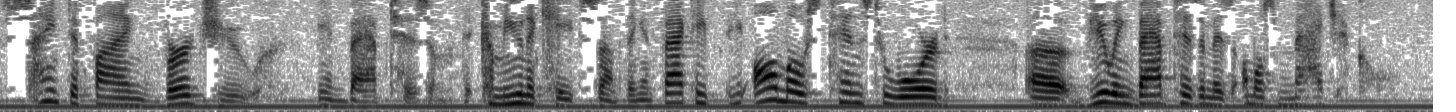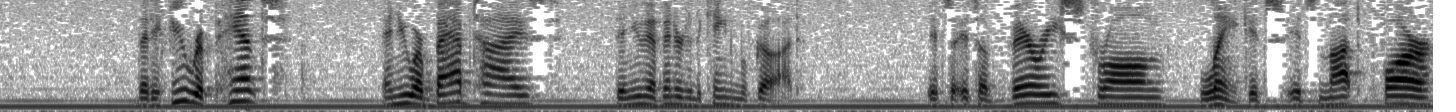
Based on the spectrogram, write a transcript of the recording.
sanctifying virtue in baptism that communicates something. In fact, he, he almost tends toward uh, viewing baptism as almost magical that if you repent and you are baptized, then you have entered into the kingdom of God. It's a, it's a very strong link. It's, it's not far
